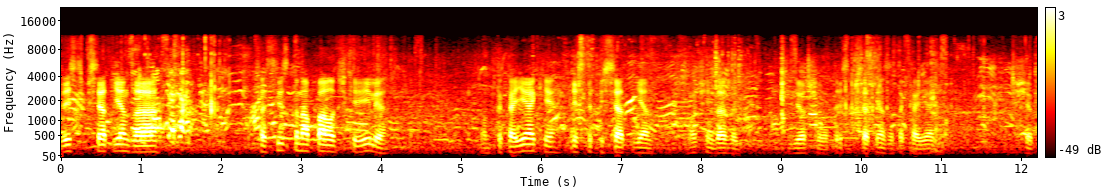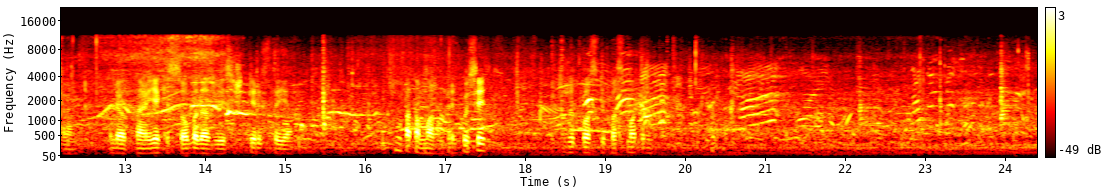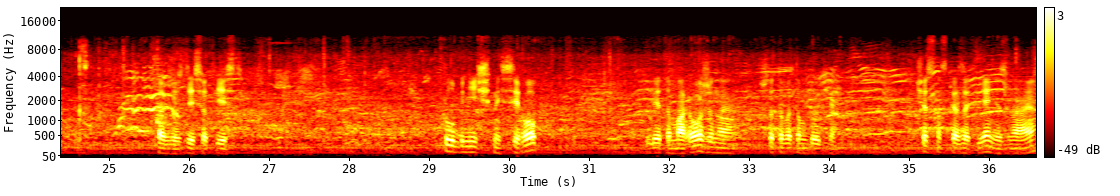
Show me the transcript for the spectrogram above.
250 йен за сосиску на палочке или вот такаяки 350 йен. Очень даже дешево. 350 йен за такаяки. Вообще прям. Или вот на якисоба даже есть 400 йен. Ну, потом можно прикусить. Уже после посмотрим. Также здесь вот есть клубничный сироп. Или это мороженое. Что-то в этом духе. Честно сказать, я не знаю.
